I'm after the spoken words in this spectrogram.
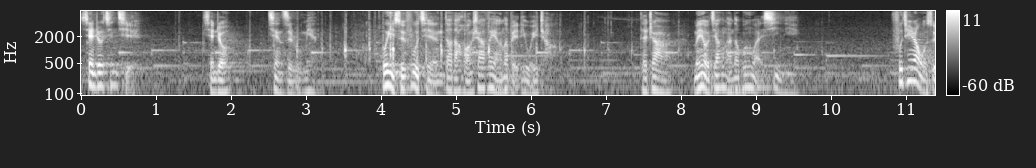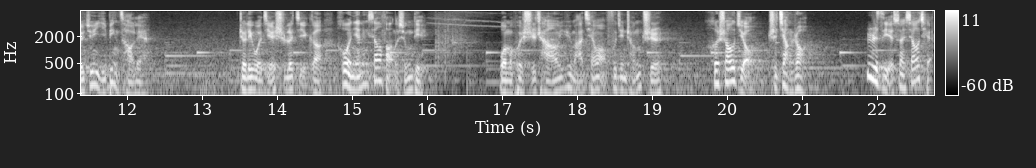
献州亲戚，献州，见字如面。我已随父亲到达黄沙飞扬的北地围场。在这儿没有江南的温婉细腻。父亲让我随军一并操练。这里我结识了几个和我年龄相仿的兄弟，我们会时常御马前往附近城池，喝烧酒，吃酱肉，日子也算消遣。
